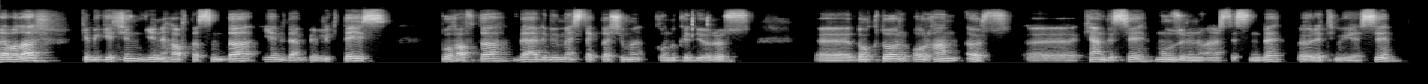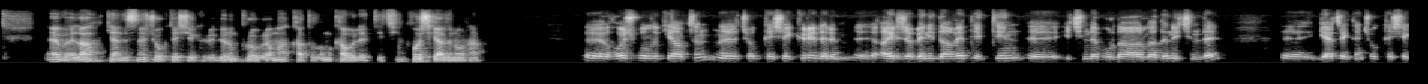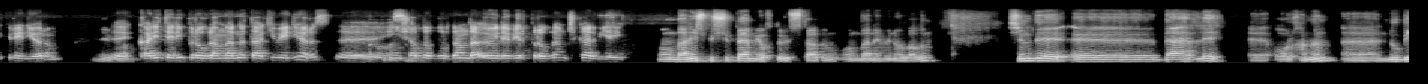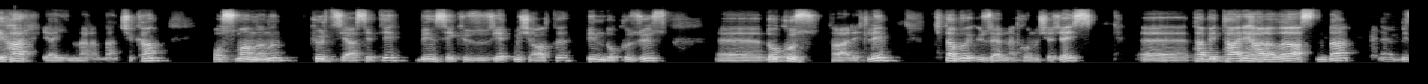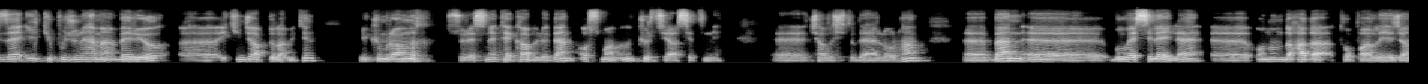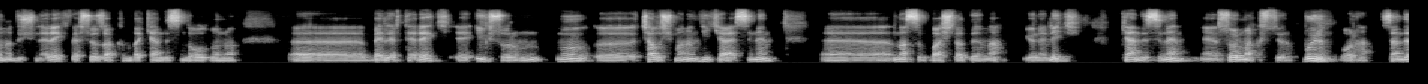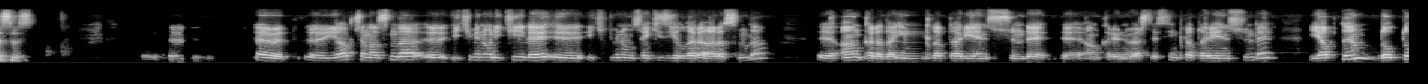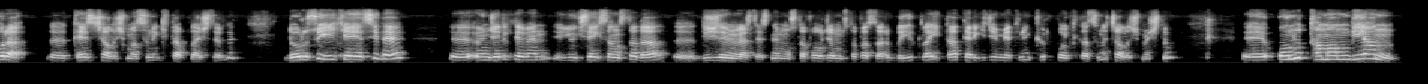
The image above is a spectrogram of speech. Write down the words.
Merhabalar, Gibi Geçin yeni haftasında yeniden birlikteyiz. Bu hafta değerli bir meslektaşımı konuk ediyoruz. E, Doktor Orhan Örs, e, kendisi Munzur Üniversitesi'nde öğretim üyesi. Evvela kendisine çok teşekkür ediyorum programa katılımı kabul ettiği için. Hoş geldin Orhan. Ee, hoş bulduk Yalçın. Ee, çok teşekkür ederim. Ee, ayrıca beni davet ettiğin e, için burada ağırladığın için de e, gerçekten çok teşekkür ediyorum. E, kaliteli programlarını takip ediyoruz. E, inşallah buradan da öyle bir program çıkar diyeyim. Ondan hiçbir şüphem yoktur üstadım. Ondan emin olalım. Şimdi e, değerli e, Orhan'ın e, Nubihar yayınlarından çıkan Osmanlı'nın Kürt siyaseti 1876-1909 tarihli kitabı üzerine konuşacağız. E, tabii tarih aralığı aslında e, bize ilk ipucunu hemen veriyor. E, ikinci Abdülhamit'in hükümranlık süresine tekabül eden Osmanlı'nın Kürt siyasetini e, çalıştı değerli Orhan. Ben bu vesileyle onun daha da toparlayacağını düşünerek ve söz hakkında kendisinde olduğunu belirterek ilk sorunu çalışmanın hikayesinin nasıl başladığına yönelik kendisine sormak istiyorum. Buyurun Orhan, sende söz. Evet, e, Yalçın aslında 2012 e, ile 2018 e, yılları arasında Ankara'da İnkılap Tarihi Enstitüsü'nde, Ankara Üniversitesi İnkılap Tarihi Enstitüsü'nde yaptığım doktora tez çalışmasını kitaplaştırdık. Doğrusu hikayesi de öncelikle ben yüksek lisansta da Dicle Üniversitesi'nde Mustafa Hoca Mustafa Sarı Bıyık'la İttihat Terki Cemiyeti'nin Kürt politikasını çalışmıştım. Onu tamamlayan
